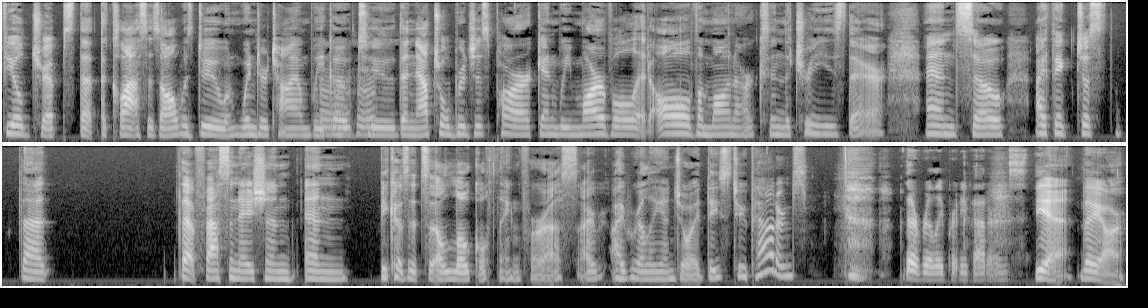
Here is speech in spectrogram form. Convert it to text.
field trips that the classes always do in wintertime. We mm-hmm. go to the Natural Bridges Park and we marvel at all the monarchs in the trees there. And so I think just that that fascination and because it's a local thing for us, I, I really enjoyed these two patterns. They're really pretty patterns. Yeah, they are.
